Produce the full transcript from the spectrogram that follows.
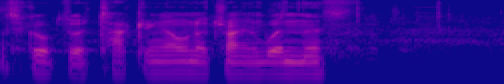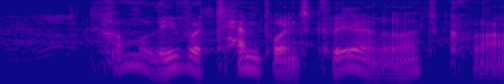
Let's go up to attacking. I want to try and win this. I can't believe we're 10 points clear, though. That's class.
